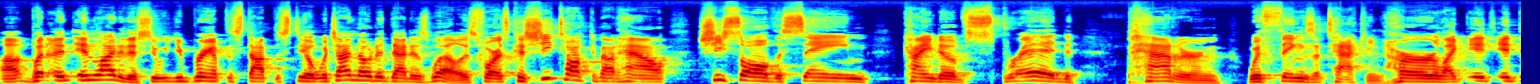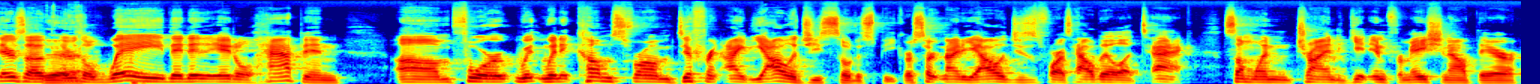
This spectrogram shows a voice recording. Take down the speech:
Uh, but in, in, light of this, you, you bring up the stop the steal, which I noted that as well, as far as because she talked about how she saw the same kind of spread pattern with things attacking her. Like it, it there's a yeah. there's a way that it, it'll happen um, for when it comes from different ideologies, so to speak, or certain ideologies as far as how they'll attack someone trying to get information out there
